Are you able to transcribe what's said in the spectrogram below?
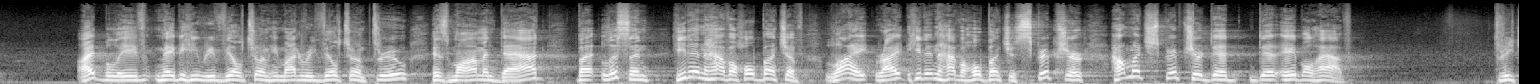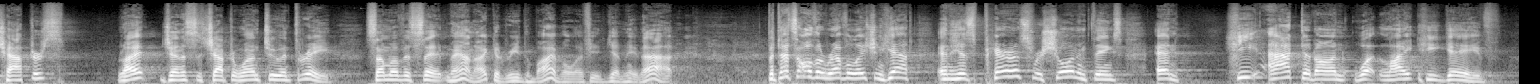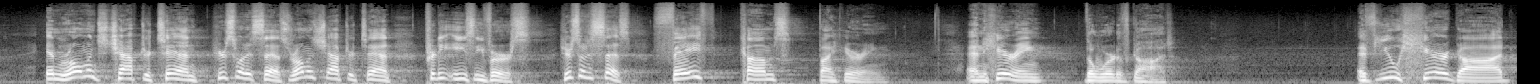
I believe maybe he revealed to him, he might have revealed to him through his mom and dad. But listen, he didn't have a whole bunch of light, right? He didn't have a whole bunch of scripture. How much scripture did, did Abel have? Three chapters? right? Genesis chapter 1, 2, and 3. Some of us say, man, I could read the Bible if you'd give me that. But that's all the revelation he had. And his parents were showing him things, and he acted on what light he gave. In Romans chapter 10, here's what it says Romans chapter 10, pretty easy verse. Here's what it says Faith comes by hearing, and hearing the word of God. If you hear God,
